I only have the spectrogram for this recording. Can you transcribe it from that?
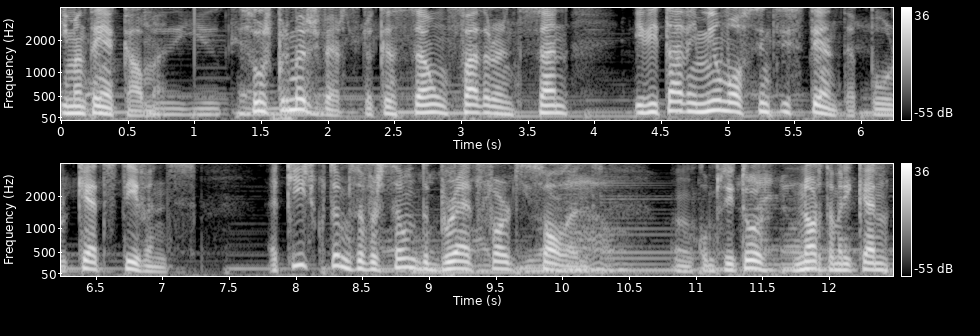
e mantenha calma. São os primeiros versos da canção Father and Son, editada em 1970 por Cat Stevens. Aqui escutamos a versão de Bradford Solent, um compositor norte-americano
